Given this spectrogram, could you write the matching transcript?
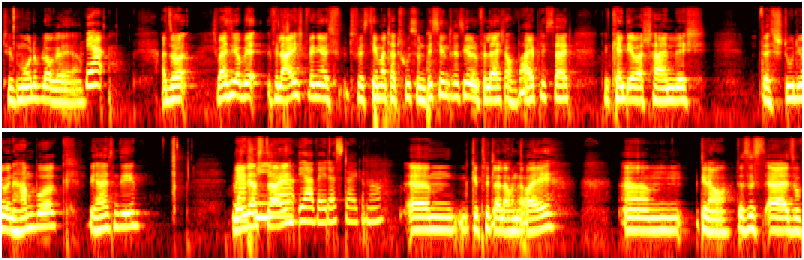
Typ Modeblogger, ja. Ja. Also, ich weiß nicht, ob ihr vielleicht, wenn ihr euch fürs Thema Tattoos so ein bisschen interessiert und vielleicht auch weiblich seid, dann kennt ihr wahrscheinlich das Studio in Hamburg. Wie heißen die? Vader Style. Ja, Vader Style, genau. Ähm, gibt's mittlerweile auch in Hawaii. Ähm, genau, das ist äh, so,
